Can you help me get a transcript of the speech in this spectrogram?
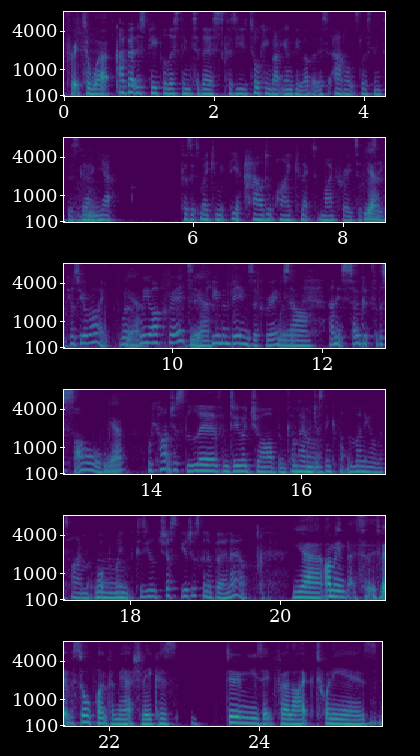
for it to work? I bet there's people listening to this because you're talking about young people. I bet there's adults listening to this Mm. going, yeah, because it's making me, yeah, how do I connect with my creativity? Yeah. Because you're right. We're, Yeah. We are creative. Yeah. Human beings are creative. are. And it's so good for the soul. Yeah. We can't just live and do a job and come home and Mm. just think about the money all the time. At what point? Because you're just you're just going to burn out. Yeah, I mean, it's, it's a bit of a sore point for me actually, because doing music for like 20 years mm-hmm.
